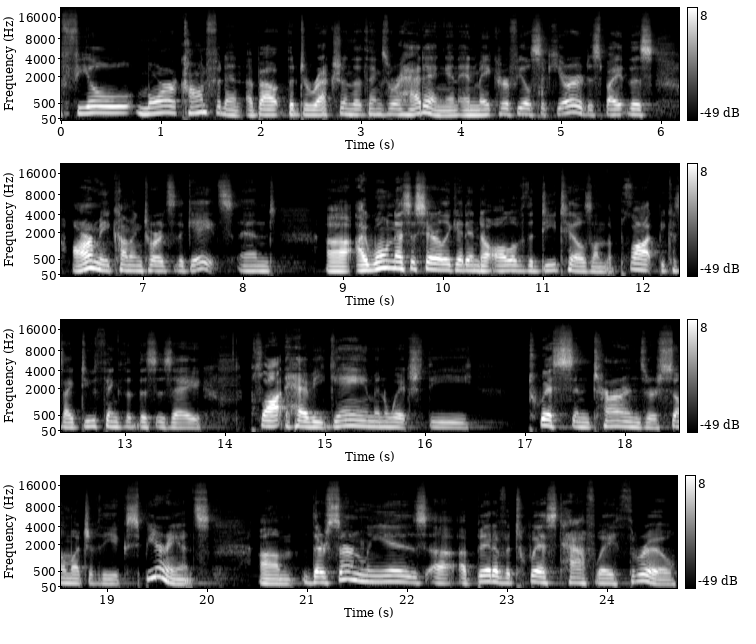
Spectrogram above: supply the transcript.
feel more confident about the direction that things were heading and, and make her feel secure despite this army coming towards the gates. And uh, I won't necessarily get into all of the details on the plot because I do think that this is a plot heavy game in which the twists and turns are so much of the experience. Um, there certainly is a, a, bit of a twist halfway through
